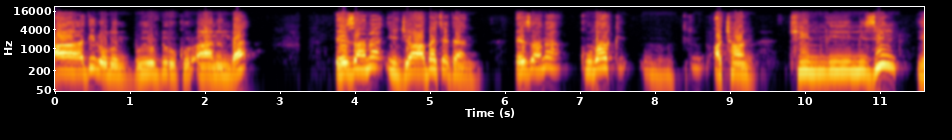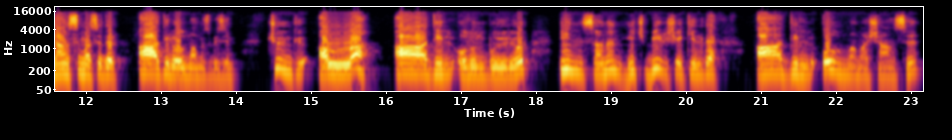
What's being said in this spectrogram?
adil olun buyurduğu Kur'an'ında ezana icabet eden, ezana kulak açan kimliğimizin yansımasıdır adil olmamız bizim. Çünkü Allah adil olun buyuruyor. İnsanın hiçbir şekilde adil olmama şansı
